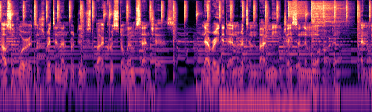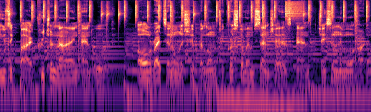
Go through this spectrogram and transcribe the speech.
House of Words is written and produced by Cristo M. Sanchez, narrated and written by me, Jason Nemore Hardin, and music by Creature Nine and Wood. All rights and ownership belong to Cristo M. Sanchez and Jason Nemore Hardin.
